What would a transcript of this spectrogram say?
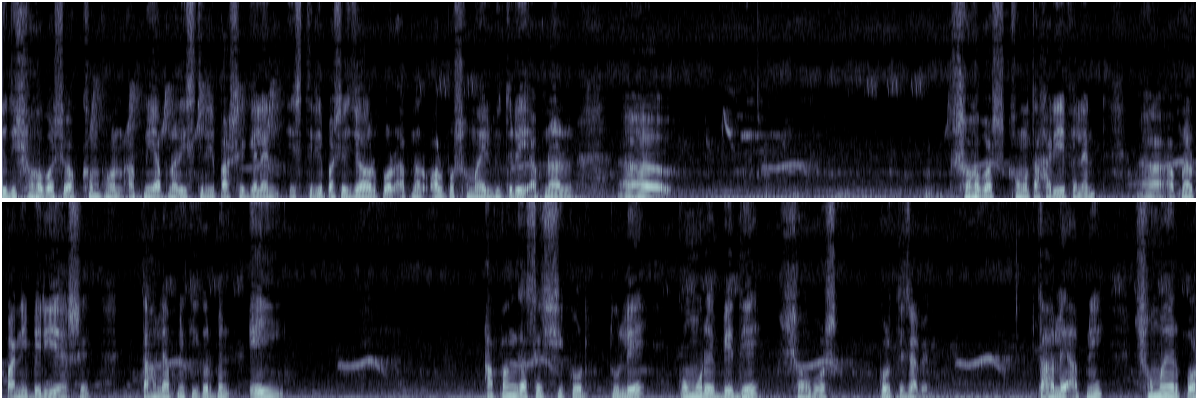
যদি সহবাসে অক্ষম হন, আপনি আপনার স্ত্রীর পাশে গেলেন। স্ত্রীর পাশে যাওয়ার পর আপনার অল্প সময়ের ভিতরেই আপনার সহবাস ক্ষমতা হারিয়ে ফেলেন আপনার পানি বেরিয়ে আসে। তাহলে আপনি কি করবেন? এই আপাং গাছের শিকড় তুলে কোমরে বেঁধে সহবাস করতে যাবেন। তাহলে আপনি সময়ের পর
